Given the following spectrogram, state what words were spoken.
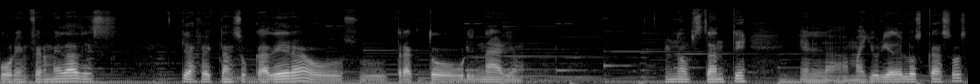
por enfermedades que afectan su cadera o su tracto urinario. No obstante, en la mayoría de los casos,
